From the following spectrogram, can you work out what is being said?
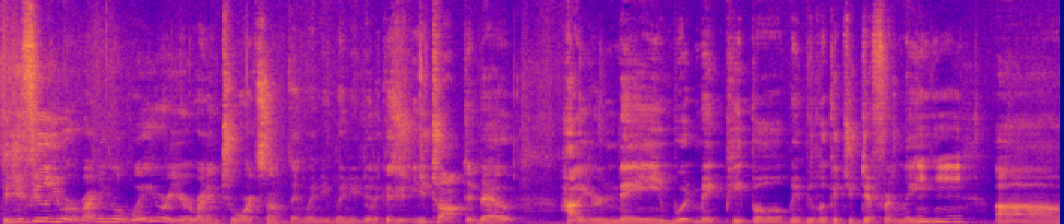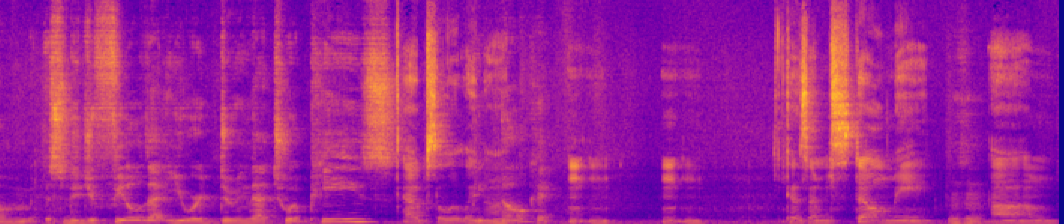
Did you feel you were running away, or you were running towards something when you when you did it? Because you, you talked about how your name would make people maybe look at you differently. Mm-hmm. Um, so did you feel that you were doing that to appease? Absolutely not. No, okay. because I'm still me, um,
